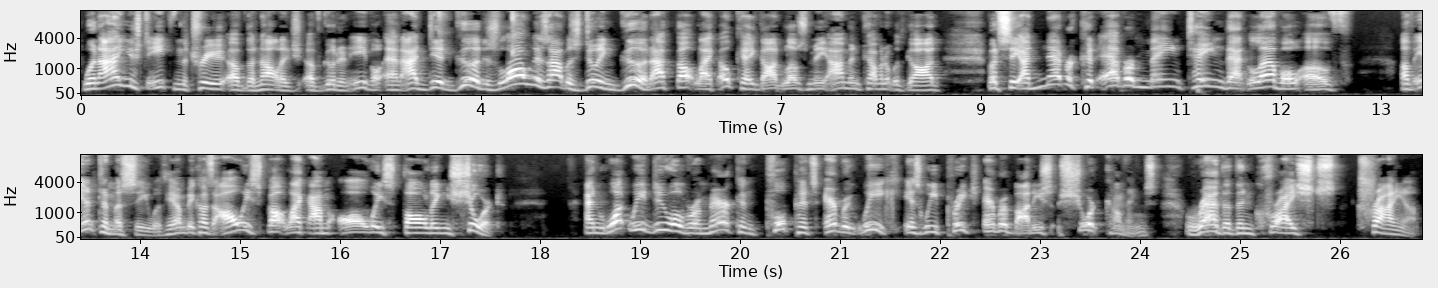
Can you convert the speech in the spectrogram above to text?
When I used to eat from the tree of the knowledge of good and evil, and I did good, as long as I was doing good, I felt like, okay, God loves me, I'm in covenant with God. But see, I never could ever maintain that level of, of intimacy with Him because I always felt like I'm always falling short. And what we do over American pulpits every week is we preach everybody's shortcomings rather than Christ's triumph.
